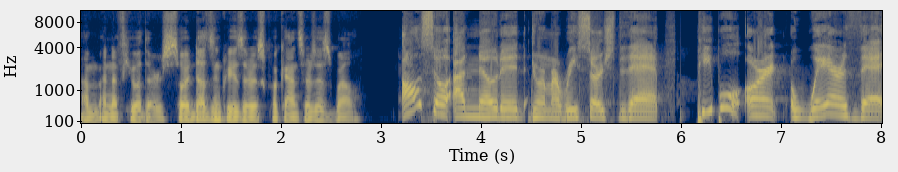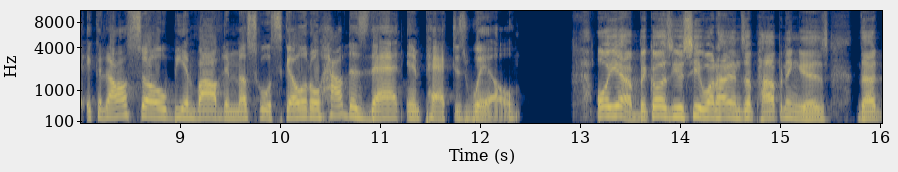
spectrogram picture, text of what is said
um, and a few others. So it does increase the risk for cancers as well. Also, I noted during my research that people aren't aware that it could also be involved in musculoskeletal. How does that impact as well? Oh, yeah, because you see, what ends up happening is that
